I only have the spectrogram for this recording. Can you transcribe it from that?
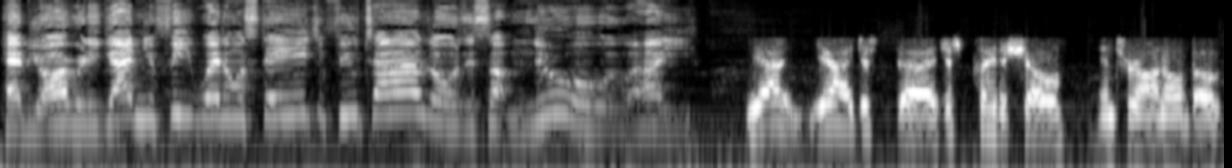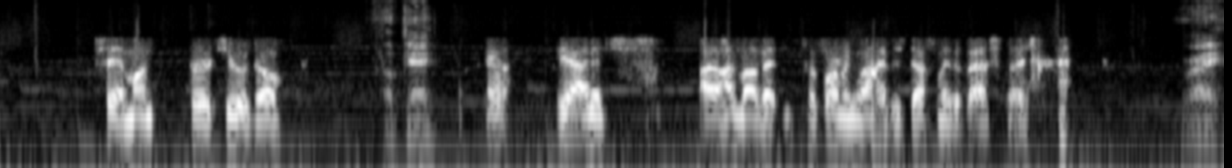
have you already gotten your feet wet on stage a few times, or is it something new, or how you? Yeah, yeah. I just uh, just played a show in Toronto about say a month or two ago, Okay. Yeah, yeah, and it's I, I love it. Performing live is definitely the best. I, Right.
